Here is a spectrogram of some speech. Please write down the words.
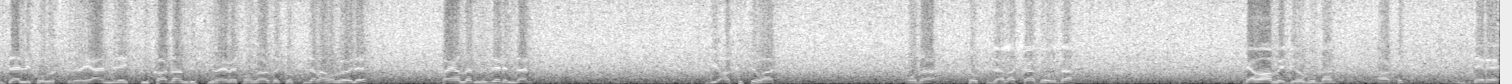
güzellik oluşturuyor. Yani direkt yukarıdan düşmüyor. Evet onlar da çok güzel ama böyle kayaların üzerinden bir akışı var. O da çok güzel. Aşağı doğru da devam ediyor buradan artık dere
